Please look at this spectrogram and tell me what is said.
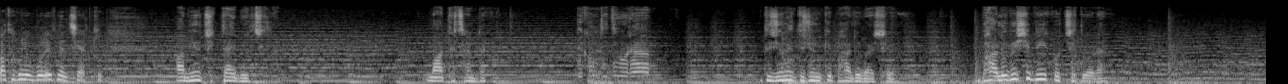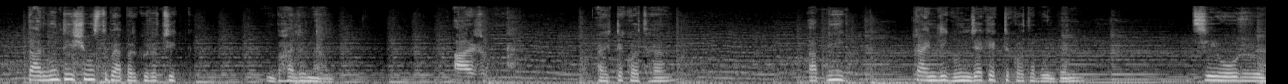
কথাগুলো বলে ফেলছে আর কি। আমিও ঠিক তাই বলছিলাম মাথা ঠান্ডা দেখুন দিদি ওরা দুজনে দুজনকে ভালোবাসে। ভালোবেসে বিয়ে করছে তো ওরা। তার মধ্যে এই সমস্ত ব্যাপারগুলো ঠিক ভালো না। আর আরেকটা কথা আপনি কাইন্ডলি গুঞ্জাকে একটা কথা বলবেন যে ওর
